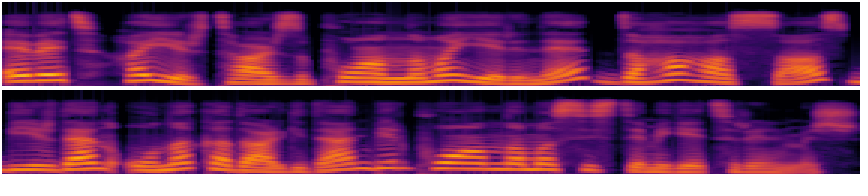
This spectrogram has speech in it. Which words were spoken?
evet hayır tarzı puanlama yerine daha hassas birden 10'a kadar giden bir puanlama sistemi getirilmiş.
